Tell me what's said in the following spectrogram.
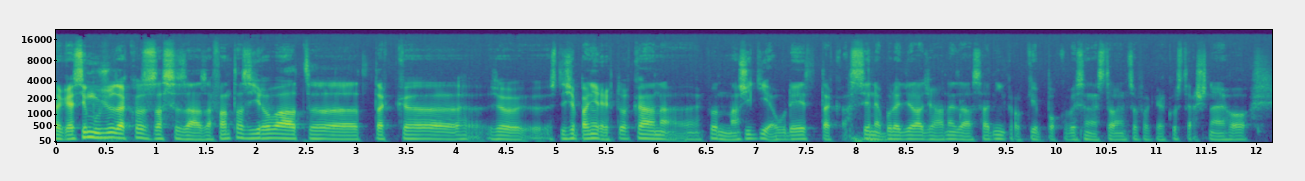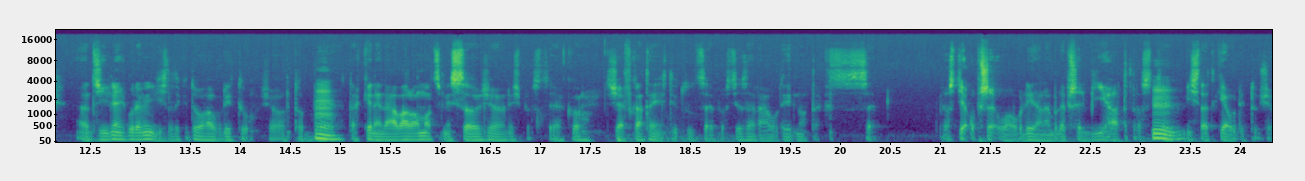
Tak jestli můžu jako zase za, zafantazírovat, eh, tak eh, že jestliže paní rektorka na, jako nařídí audit, tak asi nebude dělat žádné zásadní kroky, pokud by se nestalo něco fakt jako strašného, eh, dřív než bude mít výsledky toho auditu. Že To by hmm. taky nedávalo moc smysl, že když prostě jako šéfka té instituce prostě zadá audit, no tak se prostě opře o audit a nebude předbíhat prostě hmm. výsledky auditu. Že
